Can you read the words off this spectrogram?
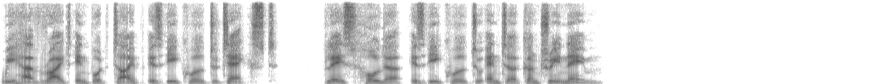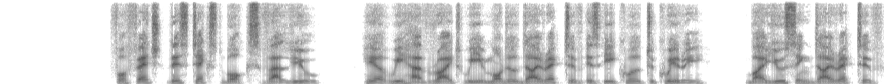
we have write input type is equal to text placeholder is equal to enter country name. For fetch this text box value, here we have write v model directive is equal to query. By using directive,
